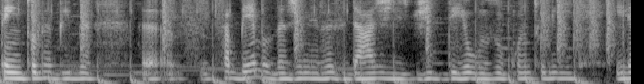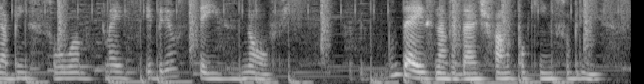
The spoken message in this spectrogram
tem toda a Bíblia, uh, sabemos da generosidade de Deus, o quanto ele, ele abençoa, mas Hebreus 6, 9, o 10, na verdade, fala um pouquinho sobre isso.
